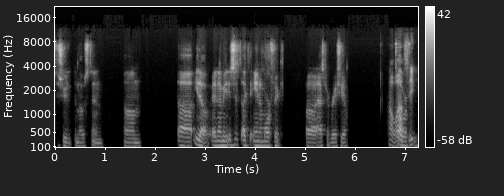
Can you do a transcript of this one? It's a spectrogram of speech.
to shoot the most in. Um, uh, you know, and I mean it's just like the anamorphic uh, aspect ratio. Oh wow, so you,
